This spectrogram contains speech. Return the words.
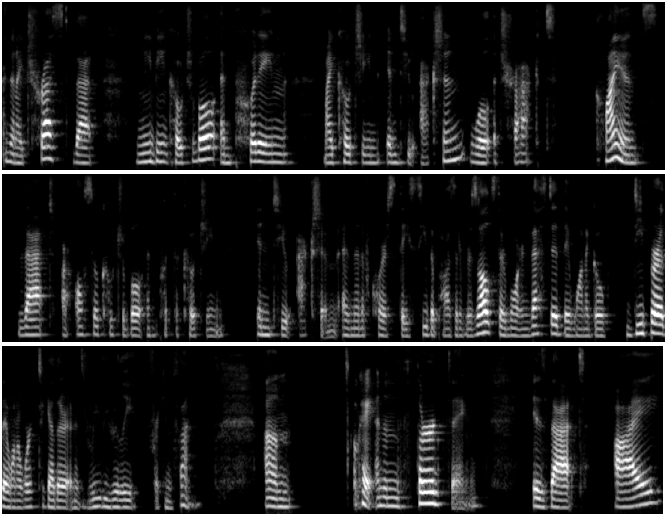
And then I trust that me being coachable and putting my coaching into action will attract clients that are also coachable and put the coaching into action. And then, of course, they see the positive results. They're more invested. They want to go deeper. They want to work together. And it's really, really freaking fun. Um, okay. And then the third thing is that I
